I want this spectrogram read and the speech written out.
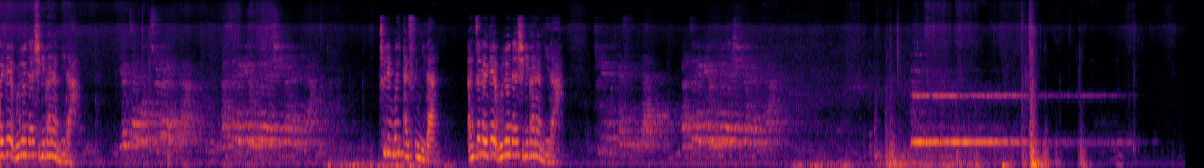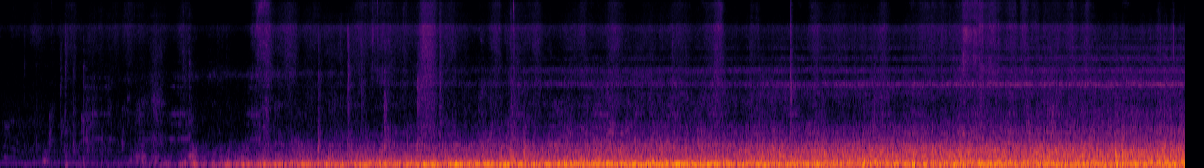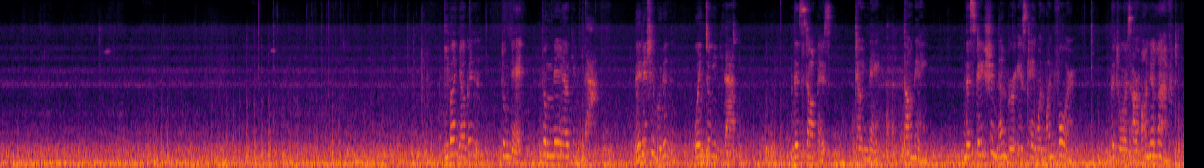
안전하게 물러나시기 바랍니다. 출입문 닫습니다. 안전하게 물러나시기 바랍니다. 이번 역은 동네, 동네역입니다. 내리실 문은 왼쪽입니다. This stop is Dongnae, Dongnae. The station number is K114. The doors are on your left.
